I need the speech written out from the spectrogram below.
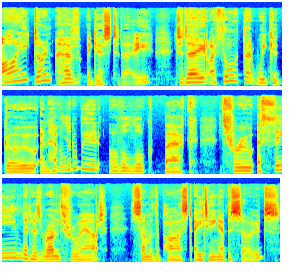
I don't have a guest today. Today, I thought that we could go and have a little bit of a look back through a theme that has run throughout some of the past 18 episodes.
